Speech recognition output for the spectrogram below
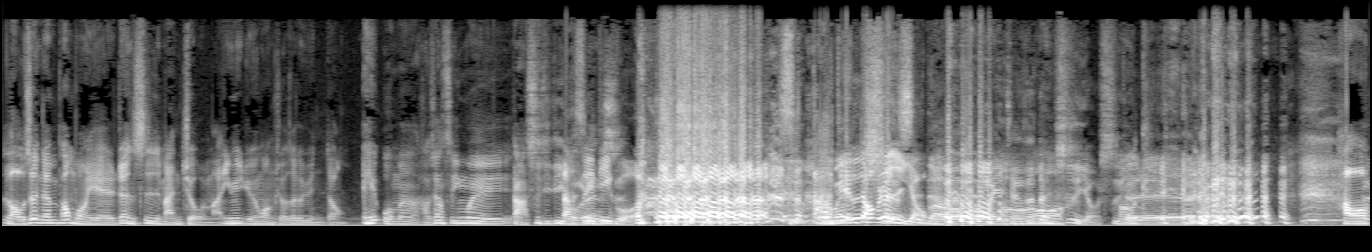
老郑跟碰碰也认识蛮久了嘛，因为圆网球这个运动。哎，我们好像是因为打世纪帝国，打世纪帝国，打电动室友的。我们以前是室友，室友。好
